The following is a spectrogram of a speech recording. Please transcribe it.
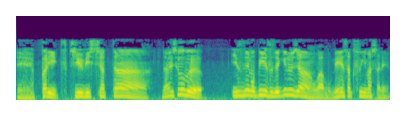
えー、やっぱり突き指しちゃったな大丈夫。いずれもピースできるじゃんはもう名作すぎましたね。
